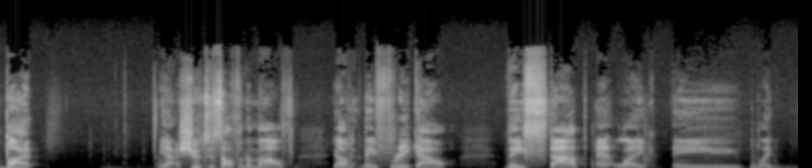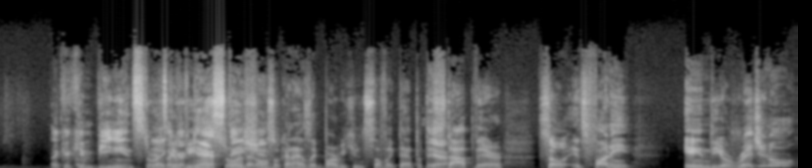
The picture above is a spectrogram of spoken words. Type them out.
But yeah, shoots herself in the mouth. Yeah, they freak out. They stop at like a like Like a convenience store. yeah, it's like a convenience gas store station. that also kind of has like barbecue and stuff like that. But they Yeah. stop there. So it's funny. In the original,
